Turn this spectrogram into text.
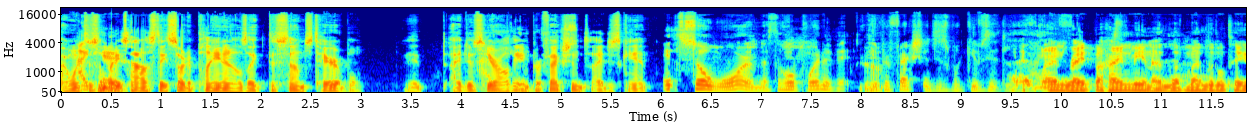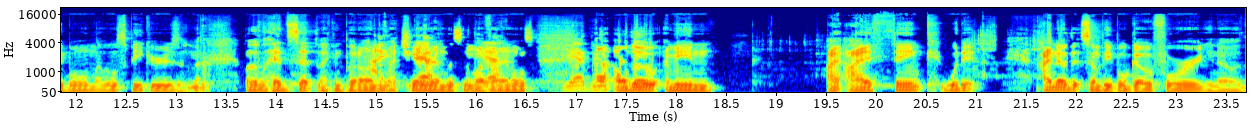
I went I to somebody's house. They started playing, and I was like, "This sounds terrible." It. I just hear I all the imperfections. I just can't. it's so warm that's the whole point of it the Yeah. imperfections is what gives it I have life. mine right behind me, and I love my little table, my little speakers, and my, No. my little headset that I can put on I- my chair yeah, and listen to my yeah. vinyls. yeah dude. Uh, although, I mean, I, I think what it I know that some people go for you know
